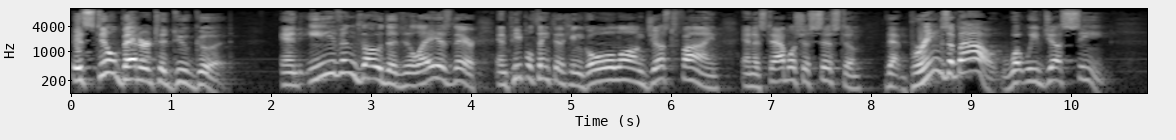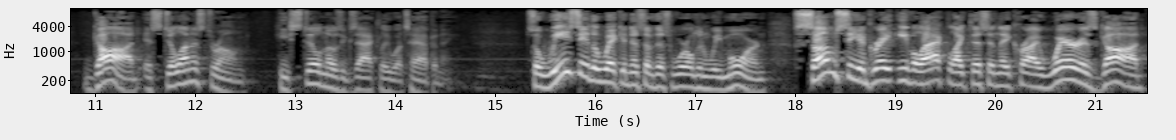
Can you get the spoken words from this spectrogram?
It's still better to do good. And even though the delay is there, and people think they can go along just fine and establish a system that brings about what we've just seen, God is still on his throne. He still knows exactly what's happening. So we see the wickedness of this world and we mourn. Some see a great evil act like this and they cry, Where is God?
